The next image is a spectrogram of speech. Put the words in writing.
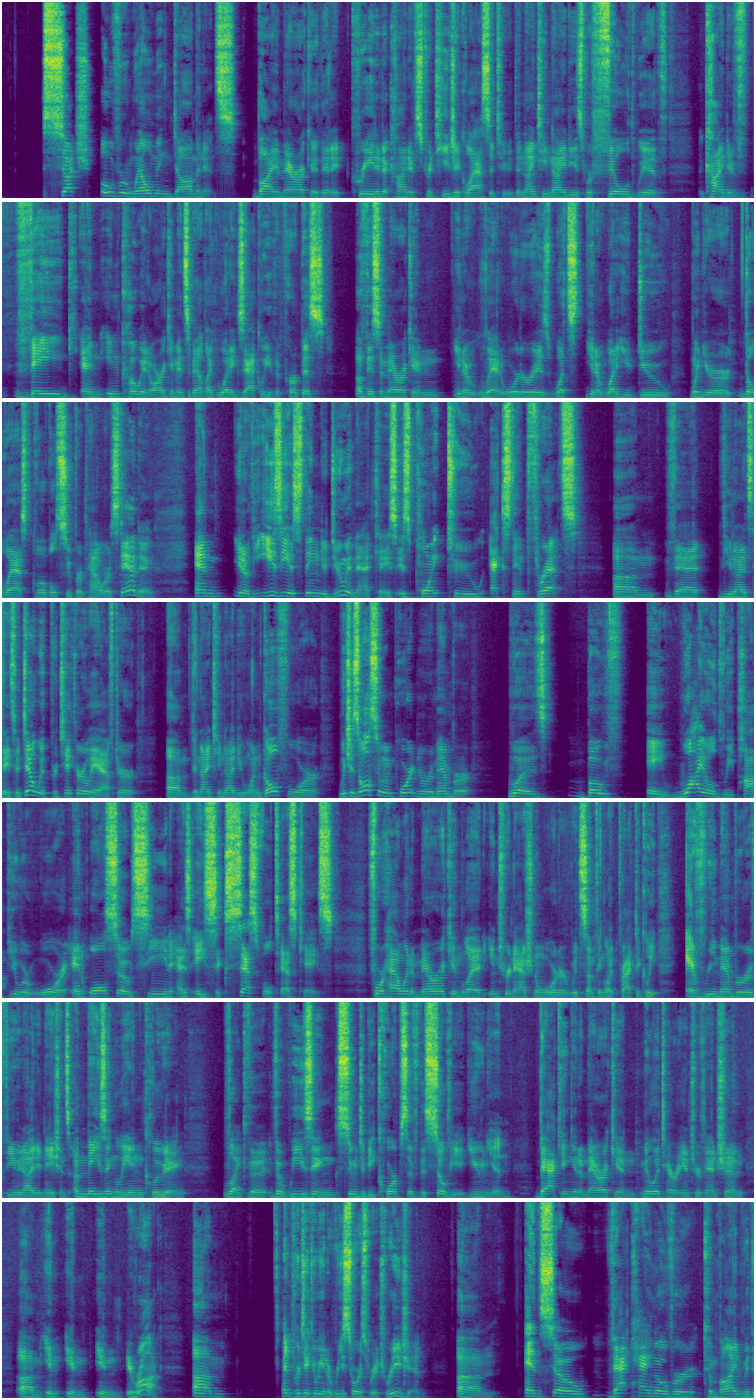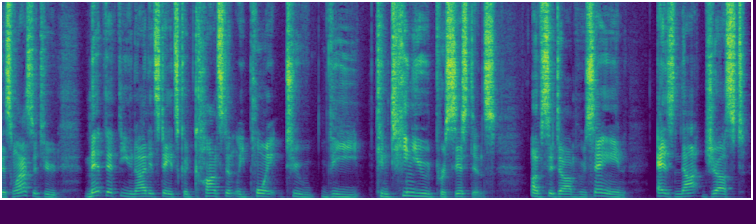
such overwhelming dominance by America that it created a kind of strategic lassitude. The 1990s were filled with kind of vague and inchoate arguments about like what exactly the purpose of this American, you know, led order is. What's, you know, what do you do when you're the last global superpower standing? And you know, the easiest thing to do in that case is point to extant threats um, that the United States had dealt with, particularly after um, the 1991 Gulf War, which is also important to remember was both a wildly popular war and also seen as a successful test case for how an American led international order with something like practically every member of the United Nations, amazingly including like the the wheezing soon to be corpse of the Soviet Union backing an American military intervention um, in in in Iraq, um, and particularly in a resource rich region. Um, and so that hangover combined with this lassitude meant that the United States could constantly point to the continued persistence of Saddam Hussein as not just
